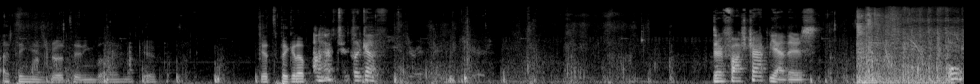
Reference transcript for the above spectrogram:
I think he's rotating behind you, careful. You have to pick it up. I'll have to click up. Is there a frost trap? Yeah, there's. Oh.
